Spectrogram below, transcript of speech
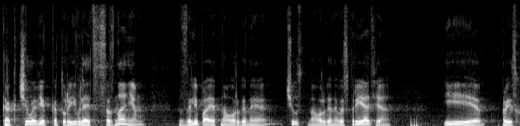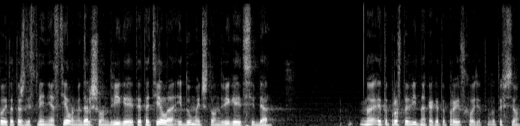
Как человек, который является сознанием, залипает на органы чувств, на органы восприятия, и происходит отождествление с телом, и дальше он двигает это тело и думает, что он двигает себя. Но это просто видно, как это происходит. Вот и все.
